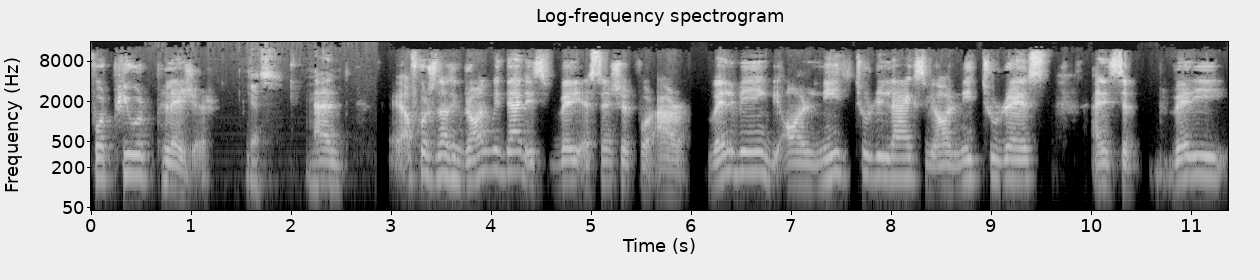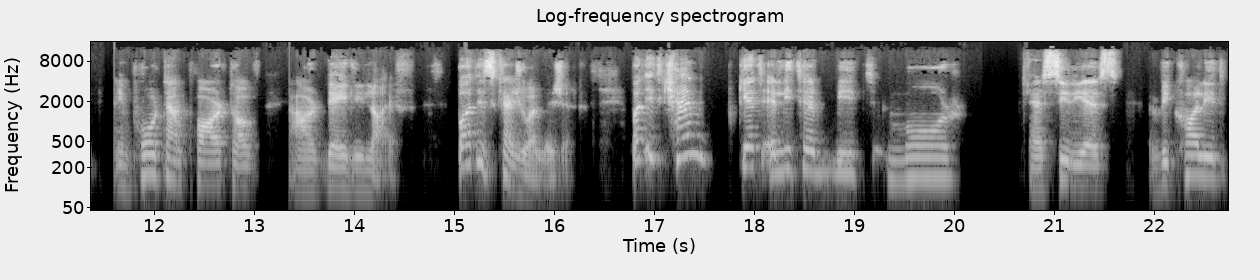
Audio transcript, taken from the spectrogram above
for pure pleasure. Yes. Mm-hmm. And of course, nothing wrong with that. It's very essential for our well being. We all need to relax, we all need to rest. And it's a very important part of our daily life. But it's casual leisure. But it can get a little bit more uh, serious. We call it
